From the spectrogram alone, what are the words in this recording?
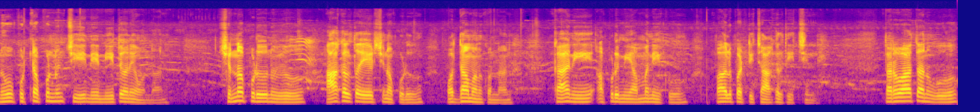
నువ్వు పుట్టినప్పటి నుంచి నేను నీతోనే ఉన్నాను. చిన్నప్పుడు నువ్వు ఆకలితో ఏడ్చినప్పుడు వద్దామనుకున్నాను. కానీ అప్పుడు మీ అమ్మ నీకు పాలు పట్టి చాకలి తీర్చింది. తర్వాత నువ్వు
